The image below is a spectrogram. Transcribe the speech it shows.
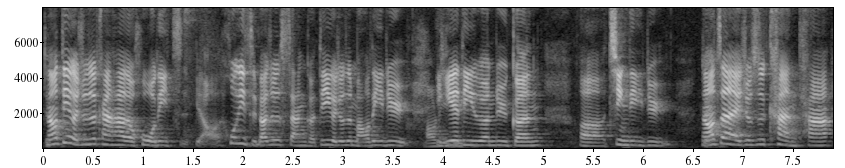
然后第二个就是看它的获利指标，获利指标就是三个，第一个就是毛利率、营业利润率跟呃净利率。然后再来就是看它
